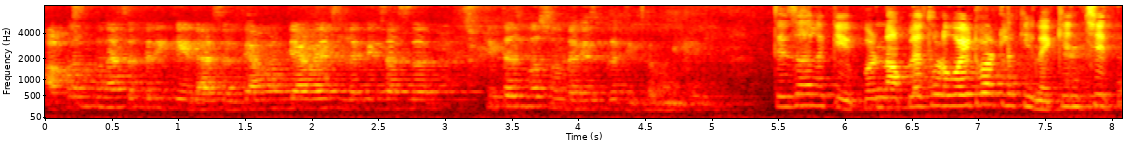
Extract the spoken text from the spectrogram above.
आपण कुणाचं तरी केलं असेल त्यामुळे त्यावेळेस लगेच असं तिथंच बसून लगेच प्रतिक्रमण केलं. ते झालं की पण आपल्याला थोडं वाईट वाटलं की नाही किंचित.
